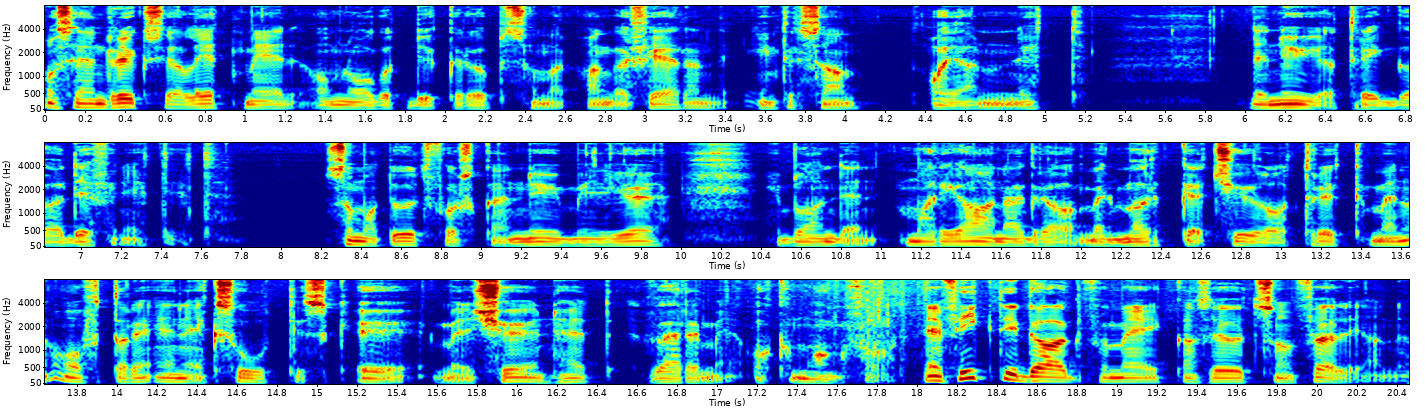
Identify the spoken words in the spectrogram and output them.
Och sen rycks jag lätt med om något dyker upp som är engagerande, intressant och gärna nytt. Det nya triggar definitivt. Som att utforska en ny miljö ibland en Marianagrav med mörker, kyla och tryck, men oftare en exotisk ö med skönhet, värme och mångfald. En fiktig dag för mig kan se ut som följande.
